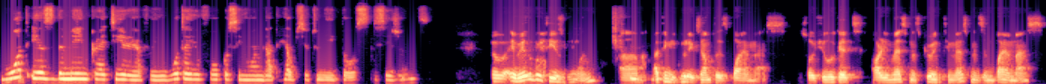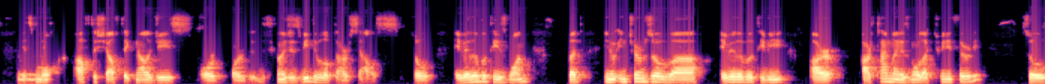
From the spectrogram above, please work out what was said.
what is the main criteria for you? What are you focusing on that helps you to make those decisions? So availability is one. Um, I Mhm. think a good example is biomass. So if you look at our investments, current investments in biomass, it's Mhm. more off-the-shelf technologies or or the the technologies we developed ourselves. So availability is one, but you know, in terms of uh, availability, we our our timeline is more like 2030. So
